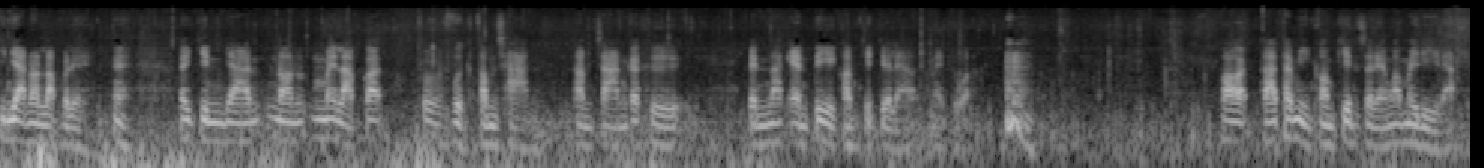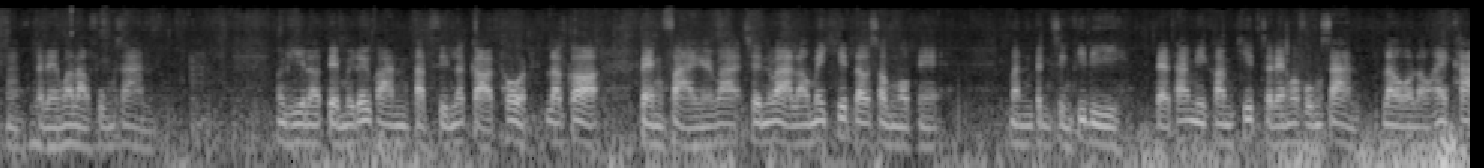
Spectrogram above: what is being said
กินยานอนหลับไปเลยไอ้กินยานอนไม่หลับก็ฝึกทำฌานทำฌานก็คือเป็นนักแอนตี้ความคิดอยู่แล้วในตัว เพราะถ้าถ้ามีความคิดแสดงว่าไม่ดีแล้วอืมแสดงว่าเราฟุ้งซ่านบางทีเราเต็มไปด้วยความตัดสินและกล่าวโทษ แล้วก็แบ่งฝ่ายไงว่า เช่นว่าเราไม่คิดเราสงบเนี่ยมันเป็นสิ่งที่ดี แต่ถ้ามีความคิดแสดงว่าฟุ้งซ่านเราเราให้ค่า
